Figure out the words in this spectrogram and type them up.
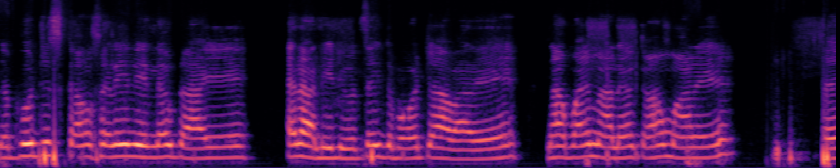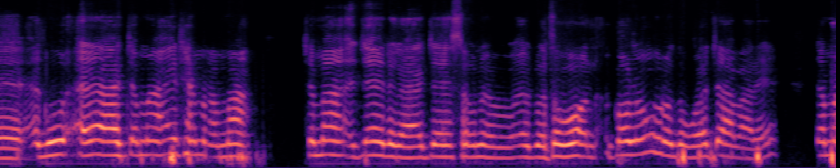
the Buddhist council လေးတွေလောက်တာရယ်အဲ့ဒါလေးတွေကိုသိတဲ့ဘောကြပါတယ်နောက်ပိုင်းမှာလည်းကောင်းပါတယ်အဲအခုအဲ့ဒါကျွန်မအဲ့ထက်မှာမှကျွန်မအကြိုက်တကာအကြိုက်ဆုံးတဲ့သဘောအကုန်လုံးကတော့သဘောကြပါတယ်ကျွန်မ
